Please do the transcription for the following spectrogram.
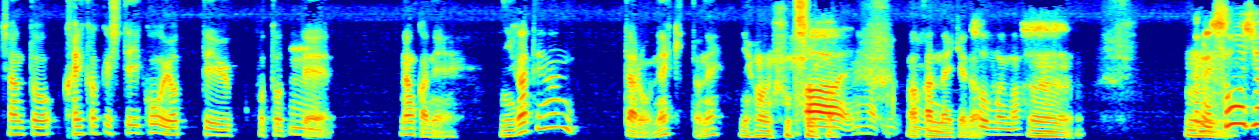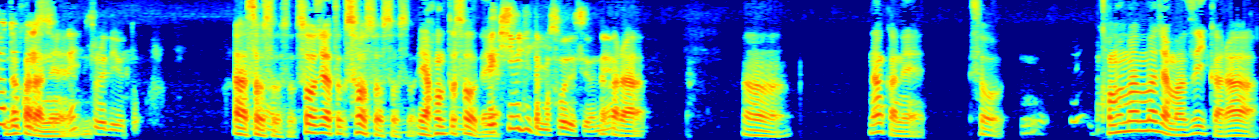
ちゃんと改革していこうよっていうことって、うんなんかね、苦手なんだろうね、きっとね。日本人あは。あ、わかんい。ないけど。そう思います。うん。でもね、うん掃除は得意ですよねだからね。それで言うと。あ、そうそうそう。掃除はと、そうそうそうそう。いや、ほんとそうで。歴史見ててもそうですよね。だから、うん。なんかね、そう、このまんまじゃまずいから、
